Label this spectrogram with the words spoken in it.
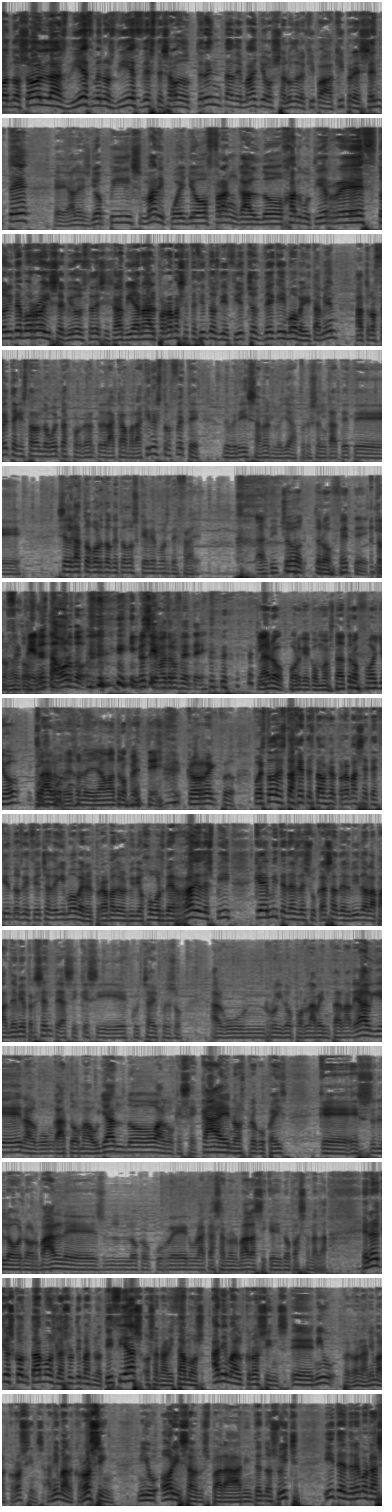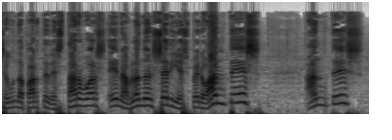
Cuando son las 10 menos 10 de este sábado 30 de mayo, saludo el equipo aquí presente. eh, Alex Llopis, Mari Puello, Fran Galdo, Javi Gutiérrez, Tony Temorro y servidor de ustedes Isaac Viana al programa 718 de Game Over. Y también a Trofete que está dando vueltas por delante de la cámara. ¿Quién es Trofete? Deberíais saberlo ya, pero es el gatete... Es el gato gordo que todos queremos de Fran. Has dicho trofete. y no Trofete. tofete. No está gordo y no se llama trofete. Claro, porque como está trofollo, pues Claro. por eso le llama trofete. Correcto. Pues toda esta gente estamos en el programa 718 de Game Over, el programa de los videojuegos de Radio Despí, que emite desde su casa debido a la pandemia presente. Así que si escucháis, pues eso, algún ruido por la ventana de alguien, algún gato maullando, algo que se cae, no os preocupéis que es lo normal, es lo que ocurre en una casa normal, así que no pasa nada. En el que os contamos las últimas noticias, os analizamos Animal Crossing eh, New, perdón, Animal Crossings, Animal Crossing New Horizons para Nintendo Switch y tendremos la segunda parte de Star Wars en Hablando en Series, pero antes, antes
